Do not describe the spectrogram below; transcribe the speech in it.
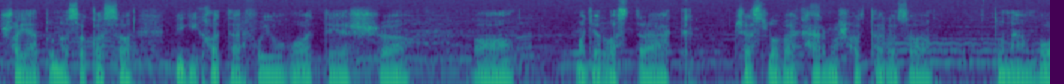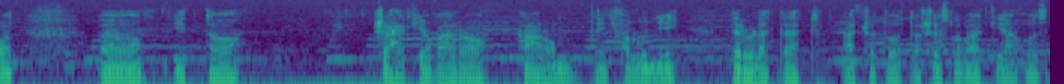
saját Duna szakasza, végig határfolyó volt, és a magyar-osztrák csehszlovák hármas határ az a Dunán volt. Uh, itt a csehek javára három-négy falunyi területet átcsatolt a Csehszlovákiához,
